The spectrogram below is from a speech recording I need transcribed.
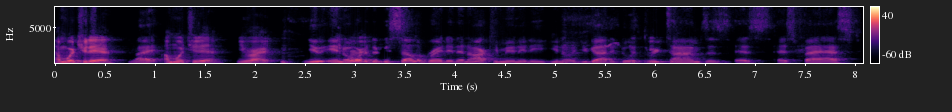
I'm with you there. right? I'm with you there. You're right. You in You're order right. to be celebrated in our community, you know, you got to do it three times as as as fast,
